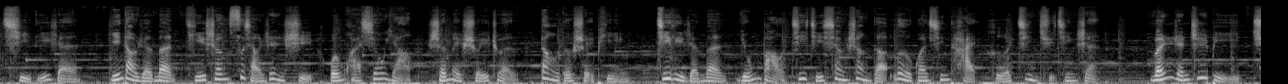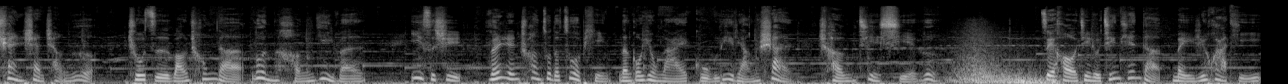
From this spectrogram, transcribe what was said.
启迪人，引导人们提升思想认识、文化修养、审美水准、道德水平。激励人们永葆积极向上的乐观心态和进取精神。文人之笔，劝善惩恶，出自王充的《论衡》一文，意思是文人创作的作品能够用来鼓励良善，惩戒邪恶。最后进入今天的每日话题：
